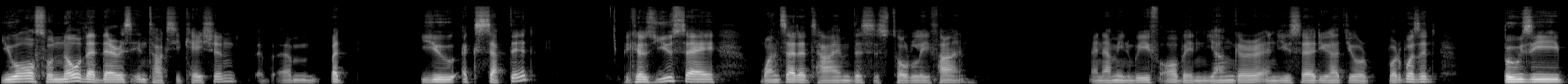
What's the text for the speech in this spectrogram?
you also know that there is intoxication um, but you accept it because you say once at a time this is totally fine and I mean, we've all been younger, and you said you had your, what was it? Boozy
